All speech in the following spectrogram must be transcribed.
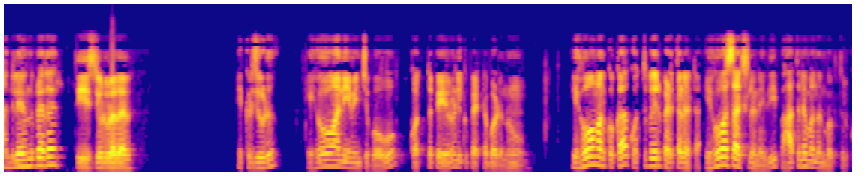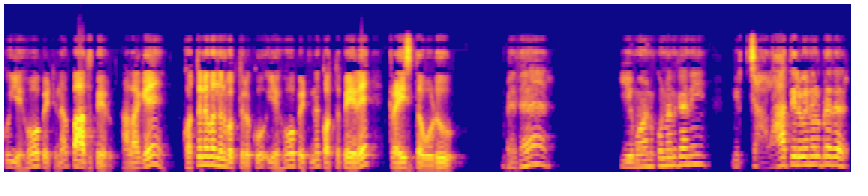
అందులో ఉంది బ్రదర్. తీసి చూడు బ్రదర్. ఇక్కడ చూడు? యెహోవా నియమించబోవు కొత్త పేరు నీకు పెట్టబడును. మనకు ఒక కొత్త పేరు పెడతాడట. యెహోవా సాక్షులు అనేది పాత నిబంధన భక్తులకు యెహోవా పెట్టిన పాత పేరు. అలాగే కొత్త నిబంధన భక్తులకు యెహోవా పెట్టిన కొత్త పేరే క్రైస్తవుడు. బ్రదర్ ఏమో అనుకున్నాను కానీ మీరు చాలా తెలివైన వాళ్ళు బ్రదర్.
